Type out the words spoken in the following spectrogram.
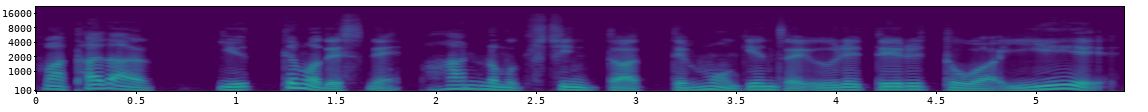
まあ、ただ、言ってもですね、販路もきちんとあって、もう現在売れているとはいえ、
